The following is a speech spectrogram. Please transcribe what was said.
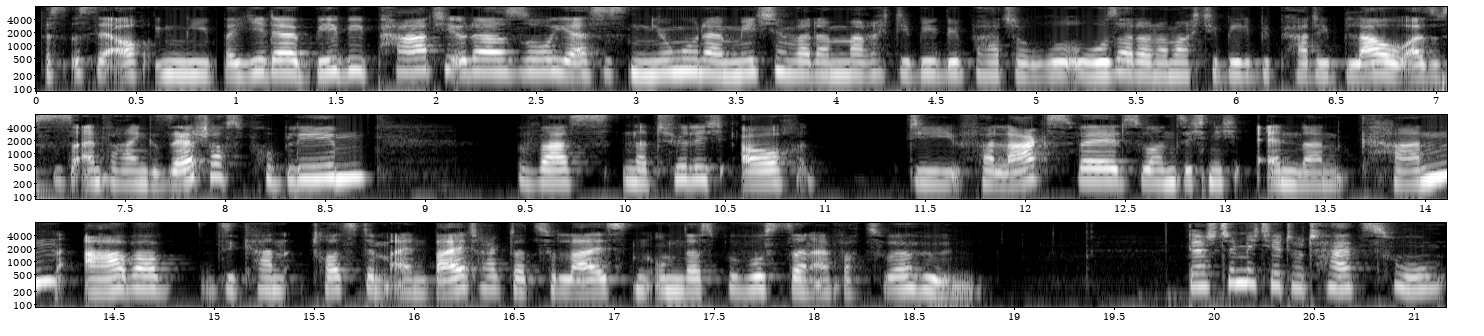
Das ist ja auch irgendwie bei jeder Babyparty oder so. Ja, es ist ein Junge oder ein Mädchen, weil dann mache ich die Babyparty rosa, dann mache ich die Babyparty blau. Also es ist einfach ein Gesellschaftsproblem, was natürlich auch die Verlagswelt so an sich nicht ändern kann, aber sie kann trotzdem einen Beitrag dazu leisten, um das Bewusstsein einfach zu erhöhen. Da stimme ich dir total zu.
